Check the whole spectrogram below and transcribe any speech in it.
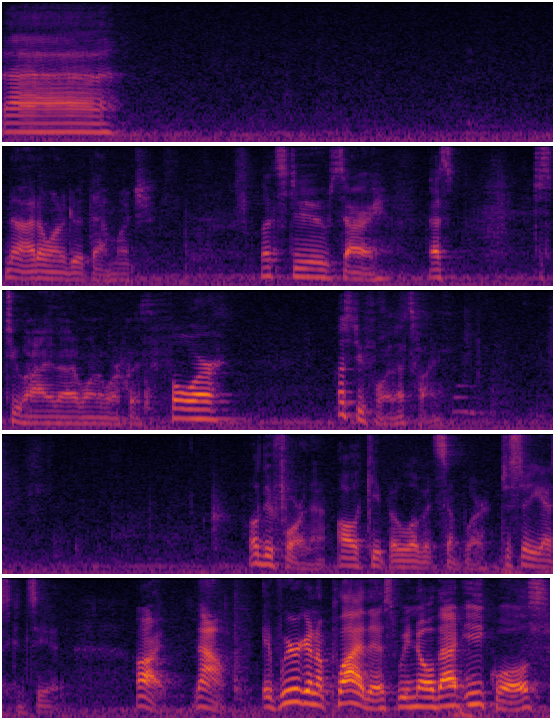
uh, no, I don't want to do it that much. Let's do, sorry, that's just too high that I want to work with. 4. Let's do 4. That's fine. We'll do 4 then. I'll keep it a little bit simpler, just so you guys can see it. All right. Now, if we were going to apply this, we know that equals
